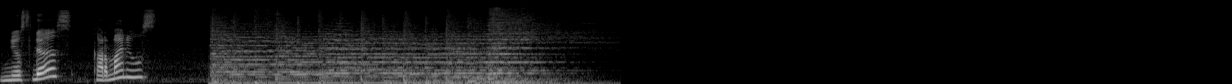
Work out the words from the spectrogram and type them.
News desk Karma news.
